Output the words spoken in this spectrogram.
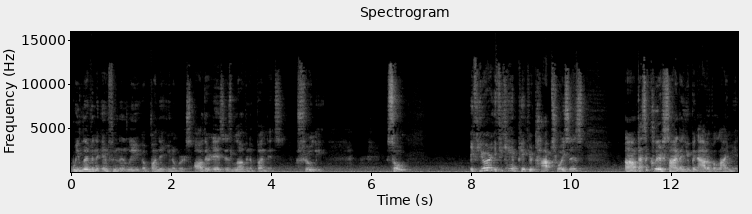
we live in an infinitely abundant universe. All there is is love and abundance, truly. So if you're if you can't pick your top choices, um, that's a clear sign that you've been out of alignment,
